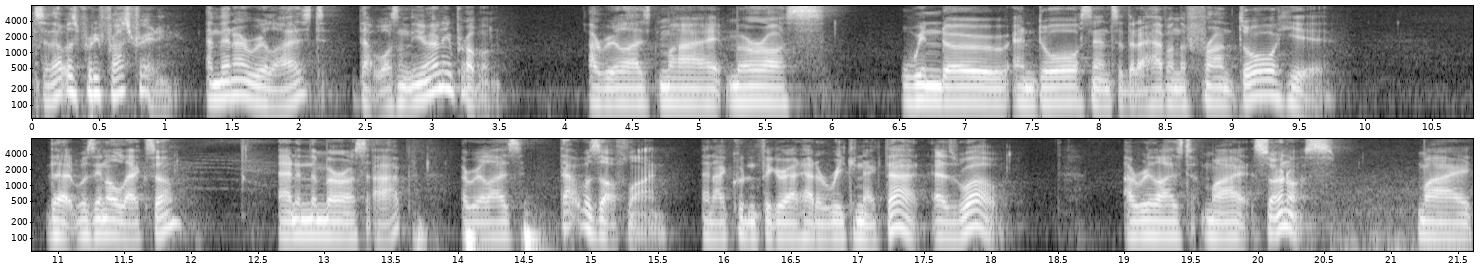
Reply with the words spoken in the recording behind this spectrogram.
So that was pretty frustrating. And then I realized that wasn't the only problem. I realized my Meross window and door sensor that I have on the front door here that was in Alexa and in the Meross app, I realized that was offline and I couldn't figure out how to reconnect that as well. I realized my Sonos, my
